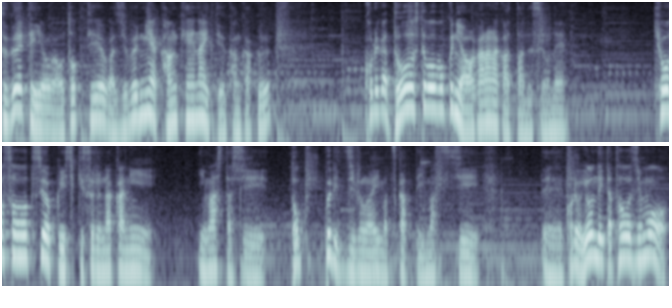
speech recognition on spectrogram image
優れていようが劣っていようが自分には関係ないっていう感覚。これがどうしても僕には分からなかったんですよね。競争を強く意識する中にいましたしどっぷり自分は今使っていますし、えー、これを読んでいた当時も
